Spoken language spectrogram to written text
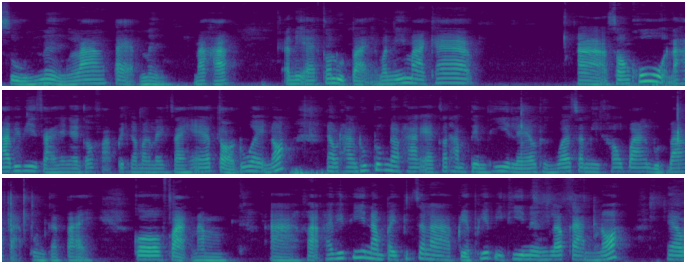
801 ล่าง 81 นะคะ อันนี้แอดก็หลุดไป วันนี้มาแค่อ่าสองคู่นะคะ พี่พี่จ๋ายังไงก็ฝากเป็นกำลังแรงใจให้แอดต่อด้วยเนาะแนวทางทุกๆ แนวทางแอดก็ทำเต็มที่แล้วถึงว่าจะมีเข้าบ้างหลุดบ้างปะปนกันไป ก็ฝากนำอ่าฝากให้พี่ๆนำไปพิจารณาเปรียบเทียบอีกทีนึงแล้วกันเนาะ แนว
